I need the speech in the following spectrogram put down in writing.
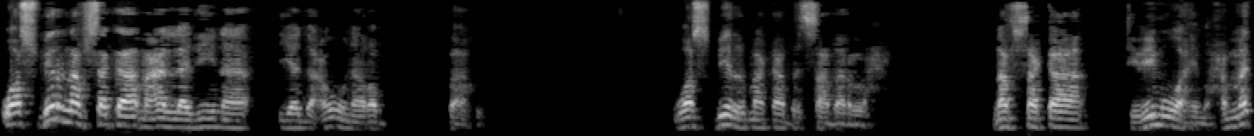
Wasbir nafsaka ma'al ladina yad'una rabbahu. Wasbir maka bersabarlah. Nafsaka dirimu wahai Muhammad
